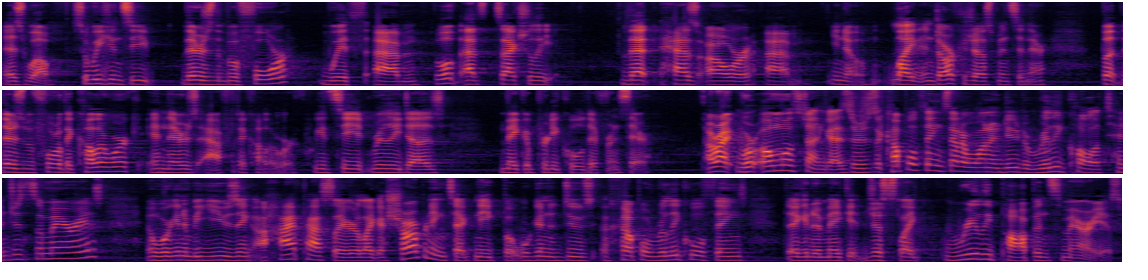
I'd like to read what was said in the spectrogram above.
as well. So we can see there's the before with, um, well, that's actually, that has our, um, you know, light and dark adjustments in there. But there's before the color work and there's after the color work. We can see it really does make a pretty cool difference there. All right, we're almost done, guys. There's a couple things that I want to do to really call attention to some areas, and we're going to be using a high pass layer like a sharpening technique, but we're going to do a couple really cool things that are going to make it just like really pop in some areas.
